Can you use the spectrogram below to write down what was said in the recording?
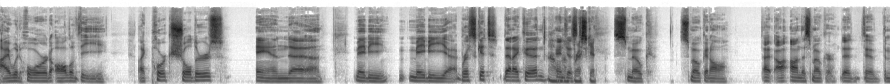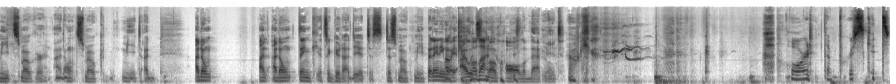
I would hoard all of the like pork shoulders and uh, maybe maybe uh, brisket that I could, I and just brisket. smoke smoke it all. Uh, on- the smoker, the, the the meat smoker. I don't smoke meat. I I don't I, I don't think it's a good idea to to smoke meat. But anyway, Okay, I would hold on. smoke all of that meat. Okay. Hoard the brisket.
